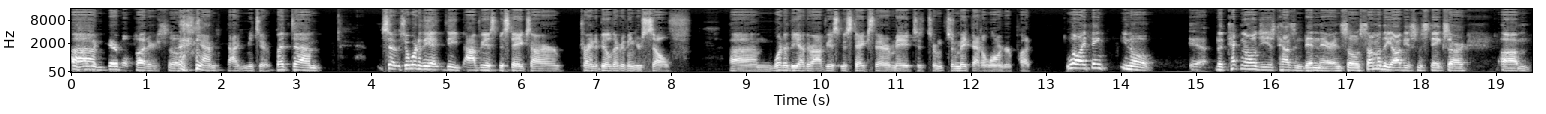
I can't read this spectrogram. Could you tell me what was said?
I'm a um, terrible putter, so yeah, I, me too. But um, so, so what are the the obvious mistakes? Are trying to build everything yourself. Um, what are the other obvious mistakes that are made to, to, to make that a longer putt? Well, I think you know the technology just hasn't been there, and so some of the obvious mistakes are um,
